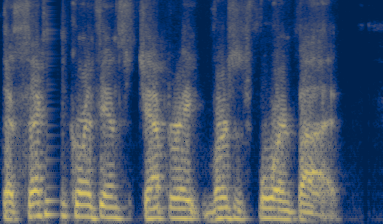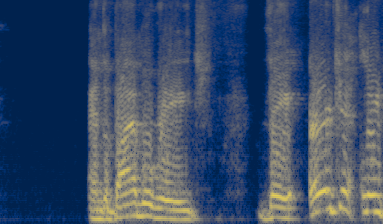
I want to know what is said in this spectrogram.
That's Second Corinthians chapter eight, verses four and five. And the Bible reads, they urgently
